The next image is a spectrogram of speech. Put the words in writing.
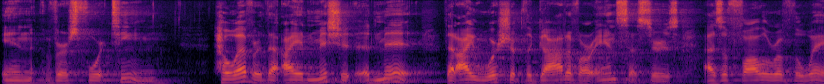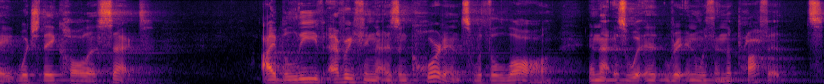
in verse 14, however, that I admit, admit that I worship the God of our ancestors as a follower of the way, which they call a sect. I believe everything that is in accordance with the law and that is written within the prophets.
